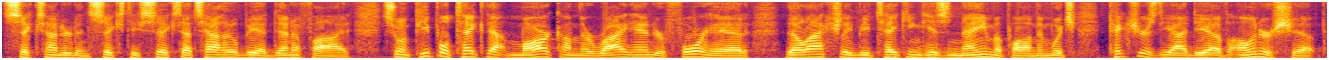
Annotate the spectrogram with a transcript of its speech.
666. That's how he'll be identified. So when people take that mark on their right hand or forehead, they'll actually be taking his name upon them, which pictures the idea of ownership.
